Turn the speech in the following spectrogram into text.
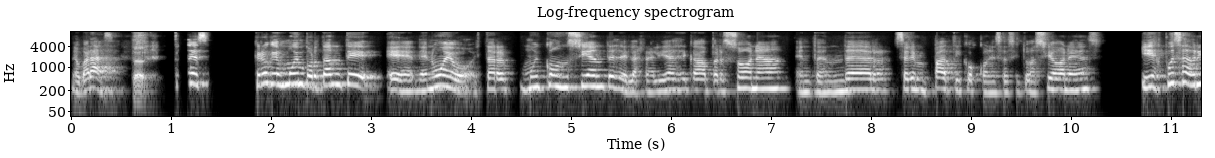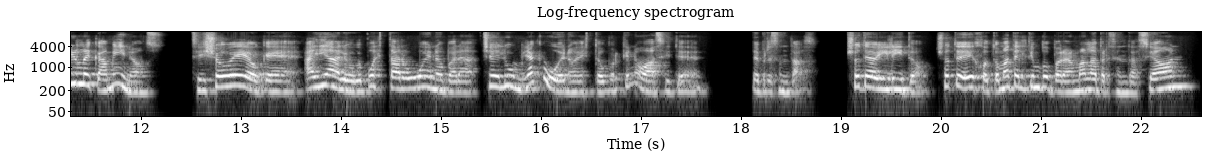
no parás. Entonces, creo que es muy importante, eh, de nuevo, estar muy conscientes de las realidades de cada persona, entender, ser empáticos con esas situaciones y después abrirle caminos. Si yo veo que hay algo que puede estar bueno para, che, Lu, mirá qué bueno esto, ¿por qué no vas y te, te presentás? Yo te habilito, yo te dejo, tomate el tiempo para armar la presentación,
